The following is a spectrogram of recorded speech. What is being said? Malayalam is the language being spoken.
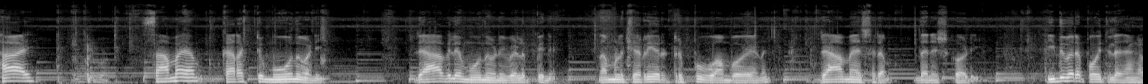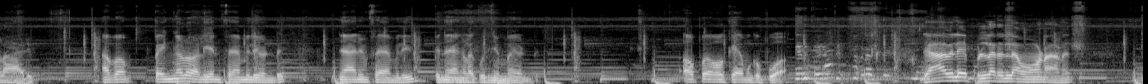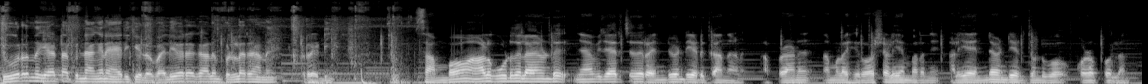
ഹായ്. സമയം കറക്റ്റ് മൂന്ന് മണി. രാവിലെ മൂന്ന് മണി വെളുപ്പിന് നമ്മൾ ചെറിയൊരു ട്രിപ്പ് പോകാൻ പോവുകയാണ് രാമേശ്വരം ധനുഷ്കോടി ഇതുവരെ പോയിട്ടില്ല ഞങ്ങൾ ആരും അപ്പം പെങ്ങളും അളിയൻ ഫാമിലിയുണ്ട് ഞാനും ഫാമിലിയും പിന്നെ ഞങ്ങളെ കുഞ്ഞുമ്മയുണ്ട്. അപ്പോൾ ഓക്കെ നമുക്ക് പോവാം. രാവിലെ പിള്ളേരെല്ലാം ഓണാണ്. ടൂറെന്ന് കേട്ടാൽ പിന്നെ അങ്ങനെ ആയിരിക്കുമല്ലോ. വലിയവരെക്കാളും പിള്ളേരാണ് റെഡി സംഭവം ആൾ കൂടുതലായതുകൊണ്ട് ഞാൻ വിചാരിച്ചത് റെന്റ് വണ്ടി എടുക്കാമെന്നാണ് അപ്പോഴാണ് നമ്മളെ ഹിറോഷ് അളിയൻ പറഞ്ഞ് അളിയ എന്റെ വണ്ടി എടുത്തുകൊണ്ട് പോ കുഴപ്പമില്ലെന്ന്.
